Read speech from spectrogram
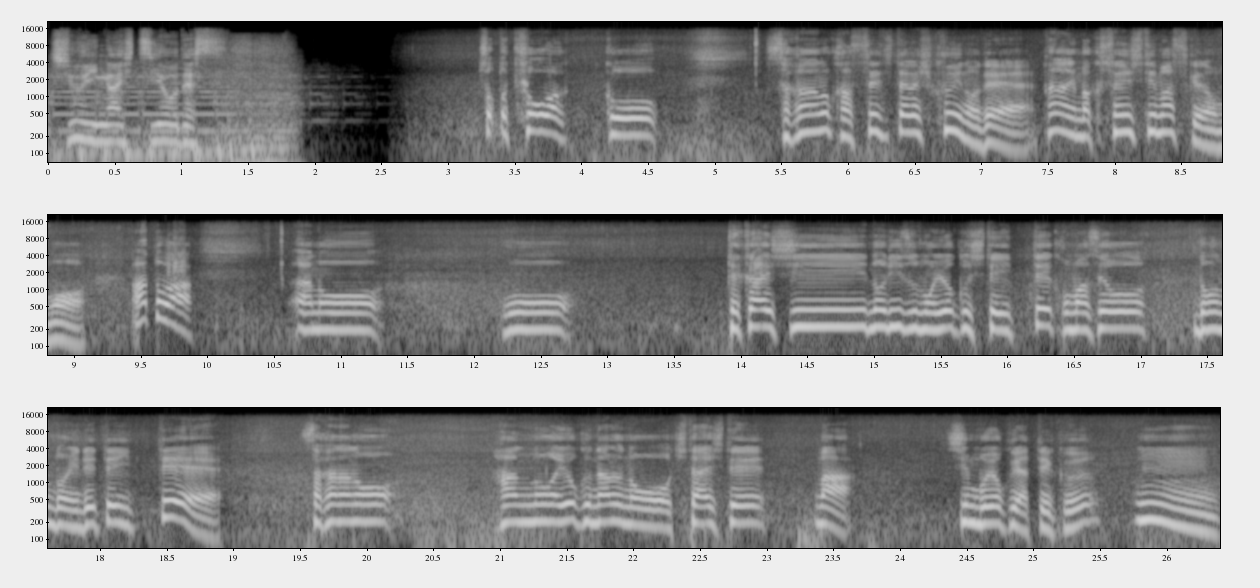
注意が必要です。ちょっと今日はこう魚の活性自体が低いのでかなりまあ苦戦してますけどもあとはあのこう手返しのリズムを良くしていってコマセをどんどん入れていって魚の反応が良くなるのを期待してまあ辛抱よくやっていく。うん。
